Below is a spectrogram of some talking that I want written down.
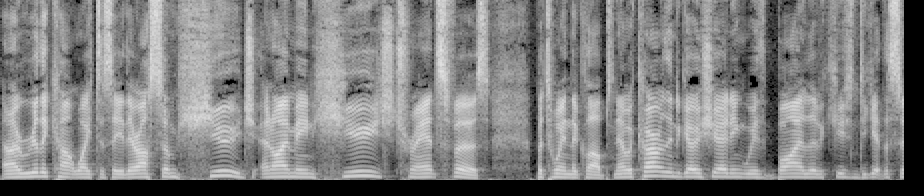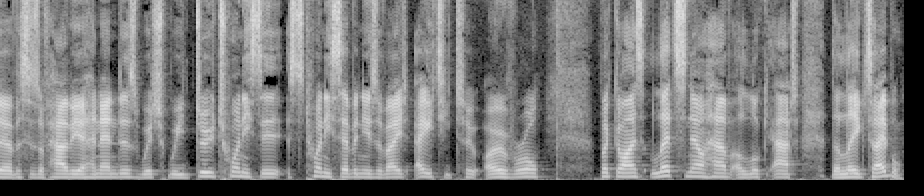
and I really can't wait to see. There are some huge, and I mean huge, transfers between the clubs. Now, we're currently negotiating with Bayer Leverkusen to get the services of Javier Hernandez, which we do 20, 27 years of age, 82 overall. But guys, let's now have a look at the league table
